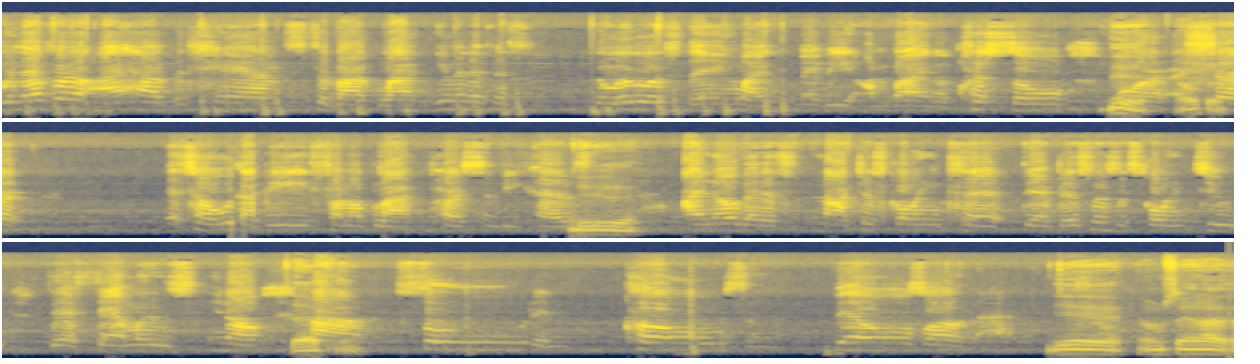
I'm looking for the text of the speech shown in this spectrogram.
whenever I have the chance to buy black, even if it's the littlest thing, like maybe I'm buying a crystal Yeah, or a okay. shirt, it's always got to be from a black person because yeah, I know that it's not just going to their business; it's going to their families. You know, um, food clothes and bills, all of that. yeah. You know what I'm saying I,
